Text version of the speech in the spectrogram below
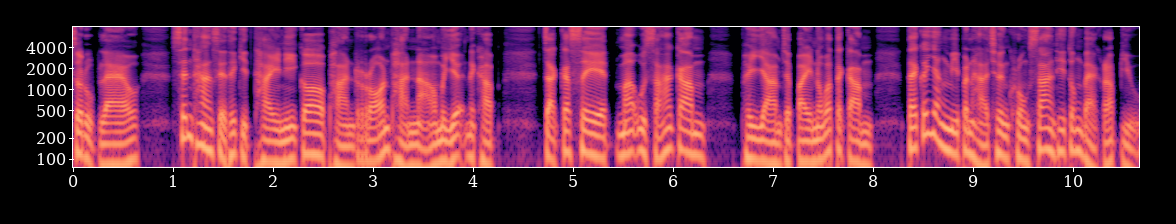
สรุปแล้ว เส้นทางเศรษฐกิจไทยนี้ก็ผ่านร้อนผ่านหนาวมาเยอะนะครับ จากเกษตรมาอุตสาหกรรม พยายามจะไปนวัตกรรม แต่ก็ยังมีปัญหาเชิงโครงสร้างที่ต้องแบกรับอยู่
